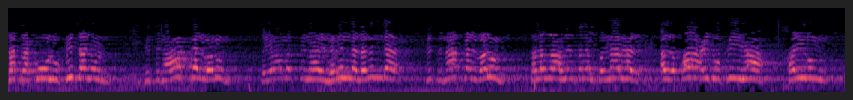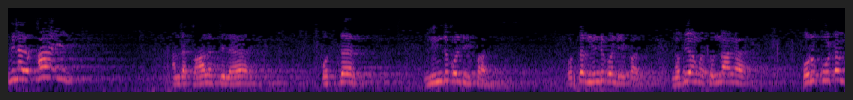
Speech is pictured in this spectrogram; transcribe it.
சதகூலு ஃபிதனுன். ஃபித்னாக்கள் வரும். கியாமத்து நாள் நெருங்க நெருங்க ஃபித்னாக்கள் வரும். ஸல்லல்லாஹு சொன்னார்கள் அல் காயிது ஃபீஹா ஹைரும் மினல் காயின் அந்த காலத்துல ஒருத்தர் நின்று கொண்டிருப்பார். ஒருத்தர் நின்று கொண்டிருப்பார். நபி அவங்க சொன்னாங்க ஒரு கூட்டம்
